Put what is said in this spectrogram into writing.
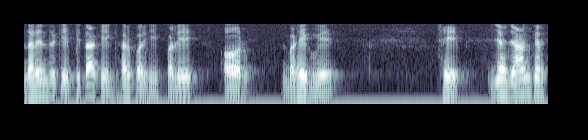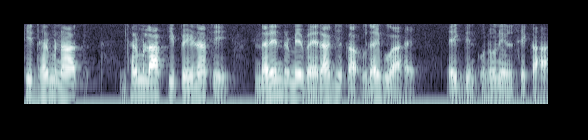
नरेंद्र के पिता के घर पर ही पले और बढ़े हुए थे। यह जानकर कि धर्मनाथ, धर्मलाभ की प्रेरणा से नरेंद्र में वैराग्य का उदय हुआ है, एक दिन उन्होंने उनसे कहा,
